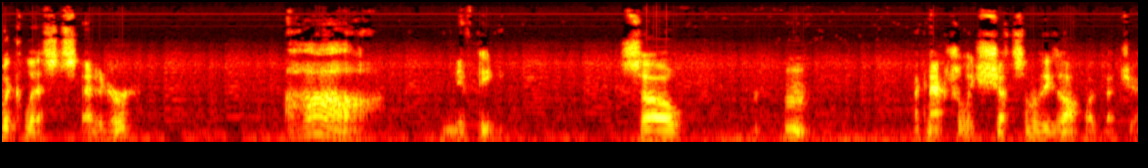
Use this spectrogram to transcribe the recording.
quick lists editor. Ah, nifty. So, hmm, I can actually shut some of these off, I bet you.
